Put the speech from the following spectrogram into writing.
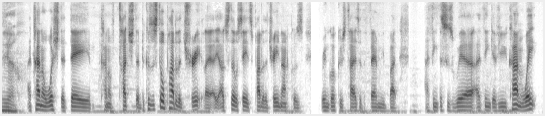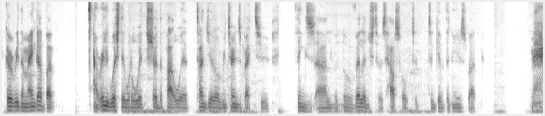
Yeah. I kind of wish that they kind of touched it because it's still part of the trade. Like I'd still say it's part of the trade now because Rengoku's tied to the family. But I think this is where I think if you can't wait, go read the manga. But I really wish they would have went showed the part where Tanjiro returns back to things uh, little village to his household to to give the news. But man,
